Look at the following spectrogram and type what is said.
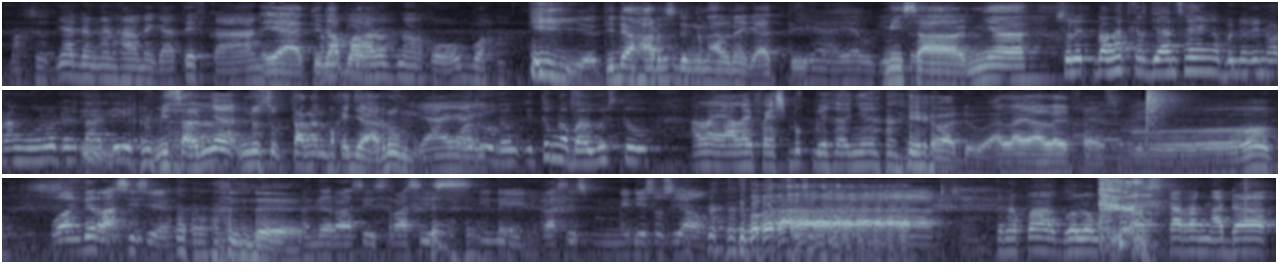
maksudnya dengan hal negatif kan Iya, tidak kenapa boleh. harus narkoba Iya, tidak harus dengan hal negatif. Iya, iya, begitu. Misalnya, sulit banget kerjaan saya ngebenerin orang mulu dari tadi misalnya nusuk tangan pakai jarum. ya ya itu itu nggak bagus tuh alay-alay Facebook biasanya Waduh, alay-alay Facebook. Wah, Anda rasis ya. Anda. Anda rasis, rasis ini, rasis media sosial. Kenapa golong oh, sekarang ada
